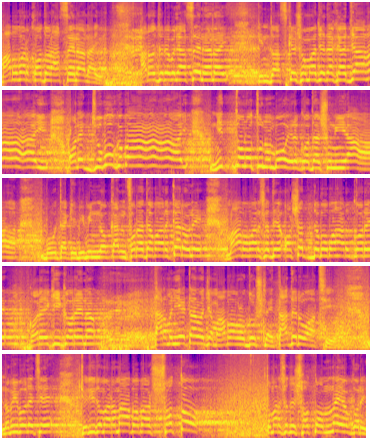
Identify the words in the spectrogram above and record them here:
মা বাবার কদর আছে না নাই? আরও জোরে বলে আছে না নাই? কিন্তু আজকে সমাজে দেখা যায়, অনেক যুবক ভাই নিত্য নতুন বউয়ের কথা শুনিয়া বউ তাকে বিভিন্ন কানফরা দেওয়ার কারণে মা বাবার সাথে অসাধ্য ব্যবহার করে করে কি করে না? তার মানে এটা নয় যে মা বাবার দোষ নাই, তাদেরও আছে। নবী বলেছে, যদি তোমার মা বাবা শত, তোমার সাথে শত অন্যায় করে,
